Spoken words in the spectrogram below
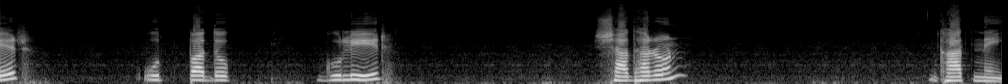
এর উৎপাদকগুলির সাধারণ ঘাত নেই।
